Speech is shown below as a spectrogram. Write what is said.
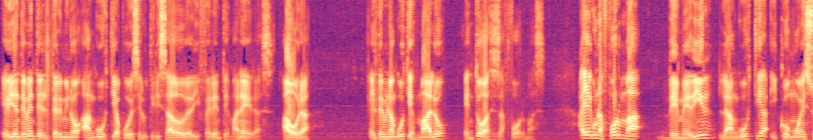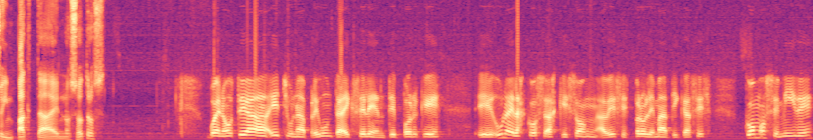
Evidentemente el término angustia puede ser utilizado de diferentes maneras. Ahora, el término angustia es malo en todas esas formas. ¿Hay alguna forma de medir la angustia y cómo eso impacta en nosotros? Bueno, usted ha hecho una pregunta excelente porque eh, una de las cosas que son a veces problemáticas es cómo se mide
